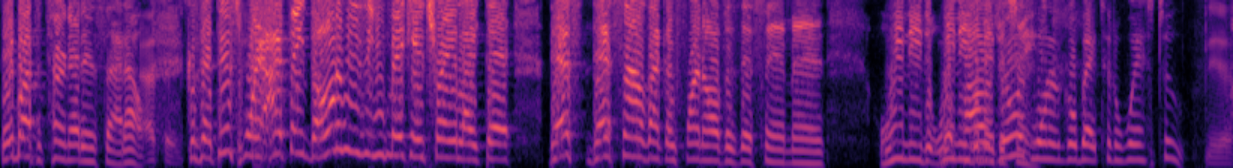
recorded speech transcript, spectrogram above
they about to turn that inside out because so. at this point I think the only reason you make a trade like that that's that sounds like a front office that's saying man we need to. We but need Paul to make George a change. wanted to go back to the West too. Yeah.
